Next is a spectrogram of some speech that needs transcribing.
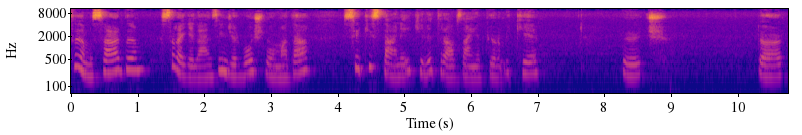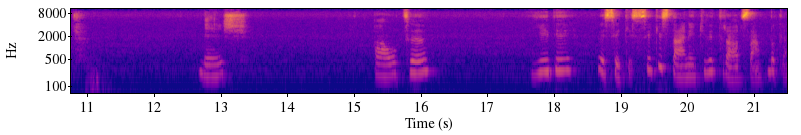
Tığımı sardım. Sıra gelen zincir boşluğuma da 8 tane ikili trabzan yapıyorum. 2 3 4 5 6 7 ve 8 8 tane ikili trabzan. Bakın.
